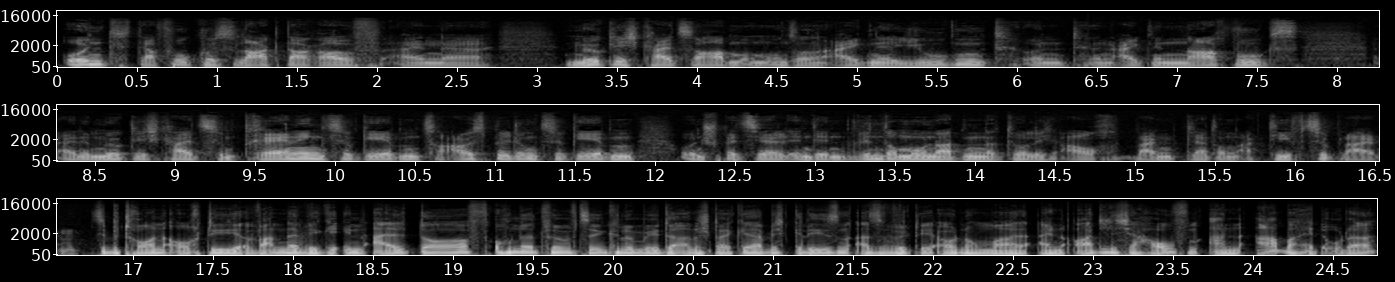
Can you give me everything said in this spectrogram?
Und der Fokus lag darauf, eine Möglichkeit zu haben, um unsere eigene Jugend und einen eigenen Nachwuchs eine Möglichkeit zum Training zu geben, zur Ausbildung zu geben und speziell in den Wintermonaten natürlich auch beim Klettern aktiv zu bleiben. Sie betreuen auch die Wanderwege in Altdorf, 115 Kilometer an Strecke habe ich gelesen, also wirklich auch nochmal ein ordentlicher Haufen an Arbeit, oder?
